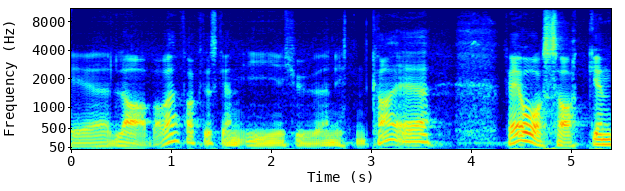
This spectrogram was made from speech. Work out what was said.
er lavere faktisk enn i 2019. Hva er hva er årsaken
